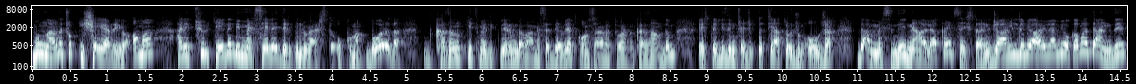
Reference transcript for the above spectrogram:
Bunlar da çok işe yarıyor ama hani Türkiye'de bir meseledir üniversite okumak. Bu arada kazanıp gitmediklerim de var. Mesela devlet konservatuvarını kazandım. İşte bizim çocuk da tiyatrocum olacak denmesin diye ne alakaysa işte hani cahil de bir ailem yok ama dendi.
